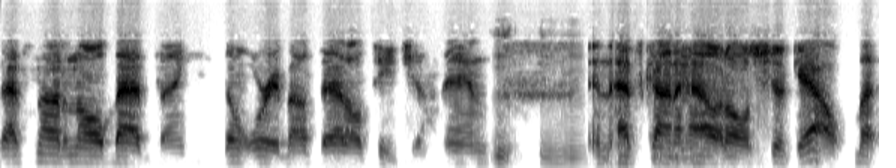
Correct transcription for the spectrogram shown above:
that's not an all bad thing. Don't worry about that. I'll teach you. And Mm-hmm. and that's kind of how it all shook out. But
